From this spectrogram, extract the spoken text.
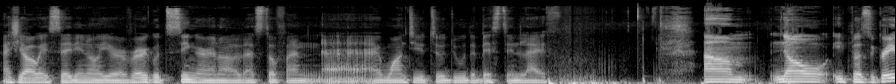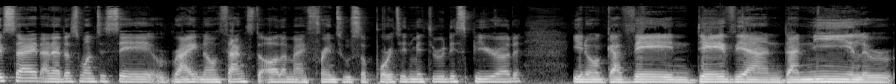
And she always said, you know, you're a very good singer and all that stuff and I, I want you to do the best in life. Um, no, it was the graveside, and I just want to say right now, thanks to all of my friends who supported me through this period. You know, Gavin, Davian, Daniel,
